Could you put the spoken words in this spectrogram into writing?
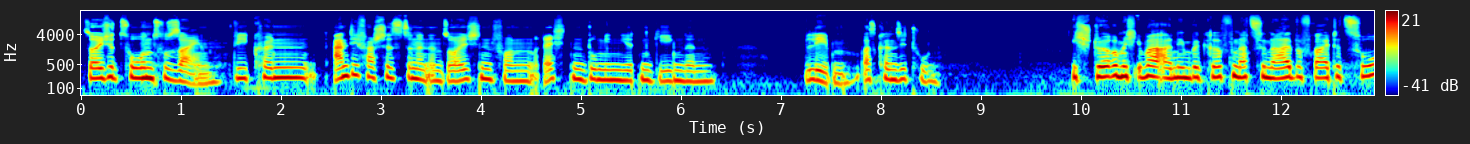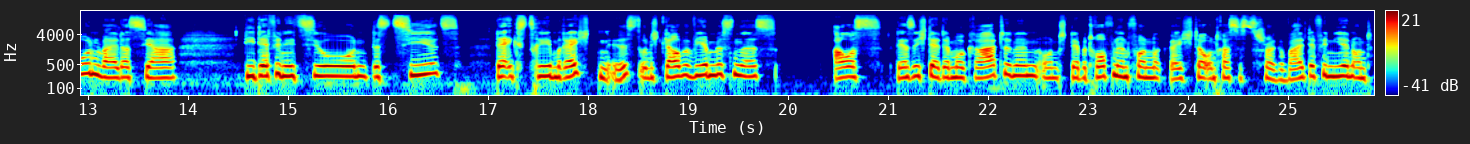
solche Zonen zu sein. Wie können Antifaschistinnen in solchen von Rechten dominierten Gegenden leben? Was können sie tun? Ich störe mich immer an dem Begriff national befreite Zonen, weil das ja die Definition des Ziels der extremen Rechten ist. Und ich glaube, wir müssen es aus der Sicht der Demokratinnen und der Betroffenen von rechter und rassistischer Gewalt definieren. Und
